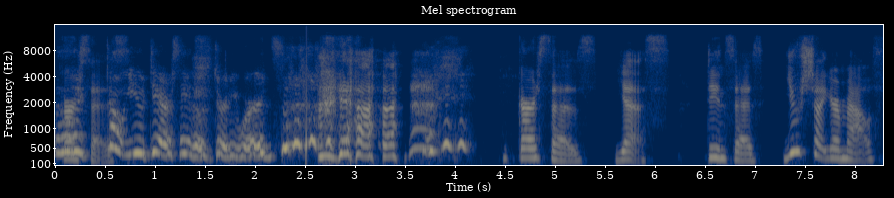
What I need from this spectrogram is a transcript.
Gar Like, says- Don't you dare say those dirty words. yeah. Gar says, Yes. Dean says, You shut your mouth.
